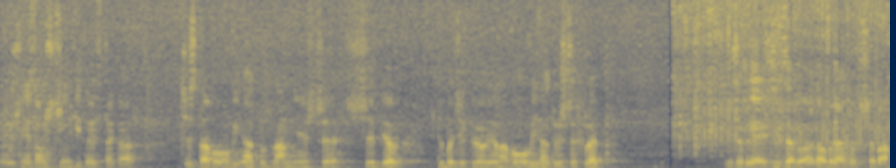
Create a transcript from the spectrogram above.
To już nie są ścinki, to jest taka czysta wołowina. Tu dla mnie jeszcze szczypior. Tu będzie krojona wołowina, tu jeszcze chleb. I żeby jajecznica była dobra, to trzeba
